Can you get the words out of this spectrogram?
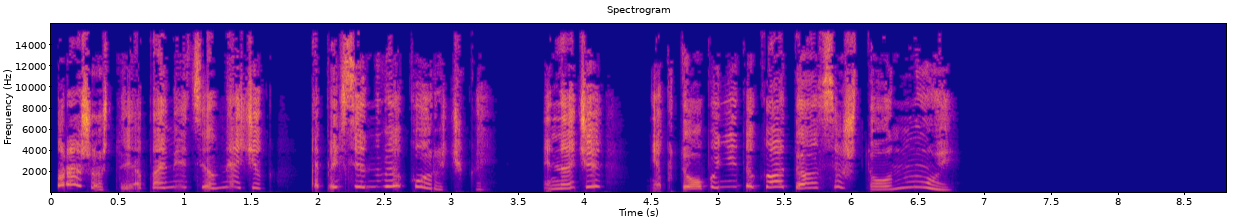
«Хорошо, что я пометил мячик апельсиновой корочкой, иначе никто бы не догадался, что он мой».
